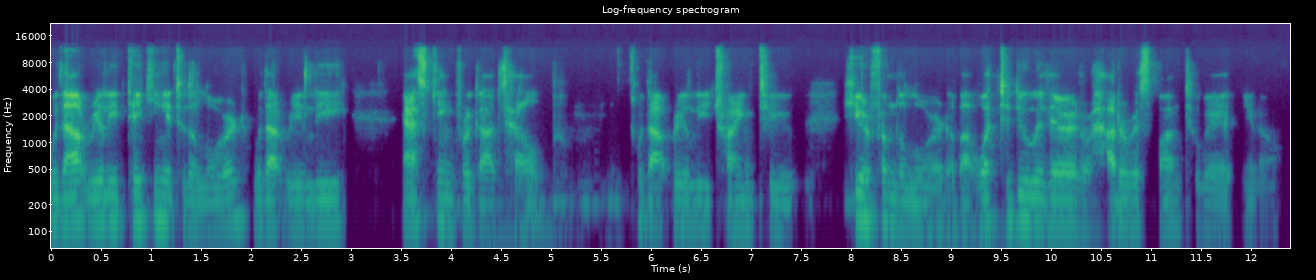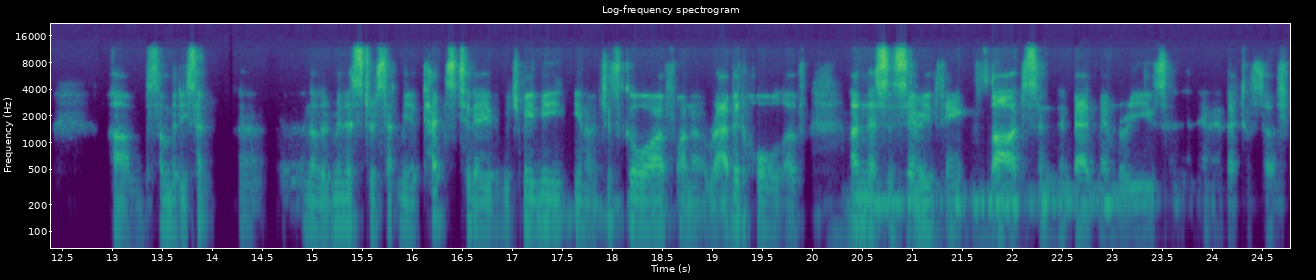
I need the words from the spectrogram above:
without really taking it to the lord without really asking for god's help without really trying to hear from the lord about what to do with it or how to respond to it you know. Um, somebody sent uh, another minister sent me a text today which made me you know just go off on a rabbit hole of unnecessary things thoughts and, and bad memories and, and that kind of stuff.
